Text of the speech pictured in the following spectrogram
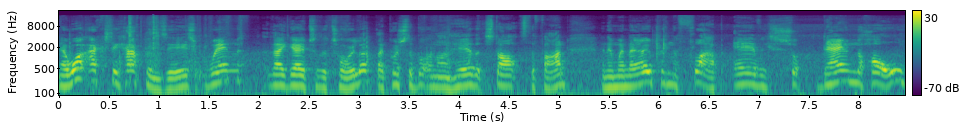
now what actually happens is when they go to the toilet, they push the button on here that starts the fan, and then when they open the flap, air is sucked down the hole,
